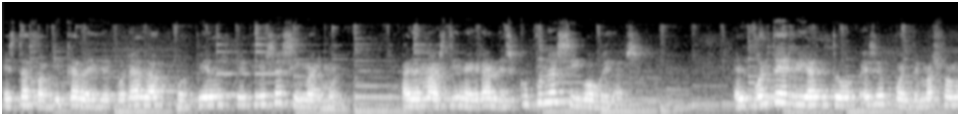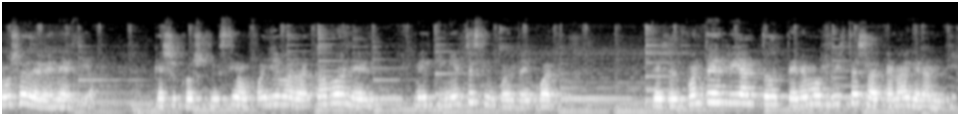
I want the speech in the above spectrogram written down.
Está fabricada y decorada por piedras preciosas y mármol. Además tiene grandes cúpulas y bóvedas. El puente de Rialto es el puente más famoso de Venecia, que su construcción fue llevada a cabo en el 1554. Desde el puente de Rialto tenemos vistas al Canal Grande.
